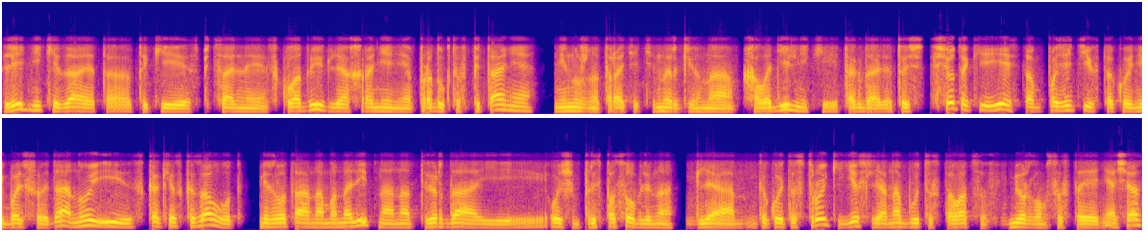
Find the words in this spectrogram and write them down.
ледники, да, это такие специальные склады для хранения продуктов питания, не нужно тратить энергию на холодильники и так далее. То есть все-таки есть там позитив такой небольшой, да. Ну и, как я сказал, вот мерзлота, она монолитна, она тверда и очень приспособлена для какой-то стройки, если она будет оставаться в мерзлом состоянии. А сейчас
